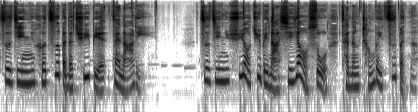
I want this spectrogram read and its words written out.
资金和资本的区别在哪里？资金需要具备哪些要素才能成为资本呢？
